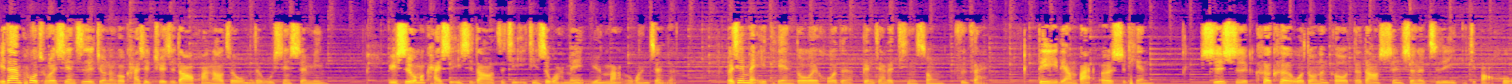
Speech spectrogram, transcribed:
一旦破除了限制，就能够开始觉知到环绕着我们的无限生命。于是，我们开始意识到自己已经是完美、圆满而完整的，而且每一天都会活得更加的轻松自在。第两百二十天，时时刻刻我都能够得到神圣的指引以及保护。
